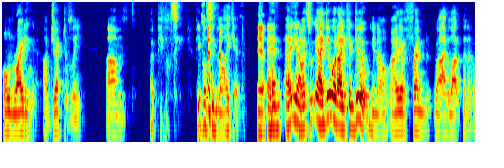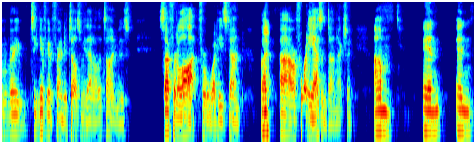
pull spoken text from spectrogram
own writing objectively. Um, but people see people seem to like it. Yeah. And uh, you know, it's I do what I can do. You know, I have a friend. Well, I have a lot, of, a very significant friend who tells me that all the time. Who's suffered a lot for what he's done, but uh, or for what he hasn't done actually. Um, and and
